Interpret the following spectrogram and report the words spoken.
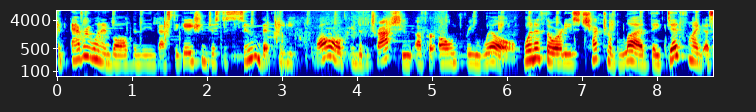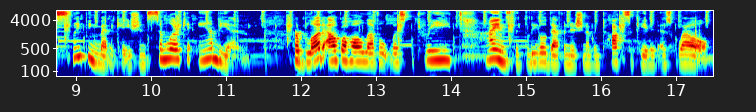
and everyone involved in the investigation just assumed that Phoebe crawled into the trash chute of her own free will. When authorities checked her blood, they did find a sleeping medication similar to Ambien. Her blood alcohol level was three times the legal definition of intoxicated as well.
